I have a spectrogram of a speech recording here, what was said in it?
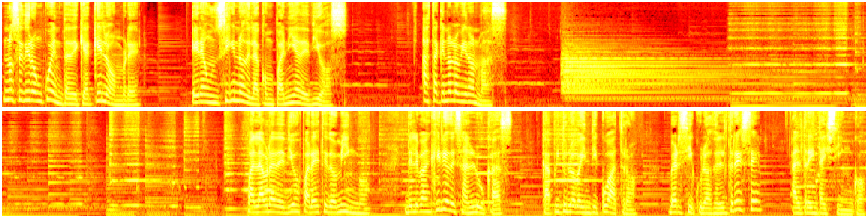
No se dieron cuenta de que aquel hombre era un signo de la compañía de Dios, hasta que no lo vieron más. Palabra de Dios para este domingo, del Evangelio de San Lucas, capítulo 24, versículos del 13 al 35.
